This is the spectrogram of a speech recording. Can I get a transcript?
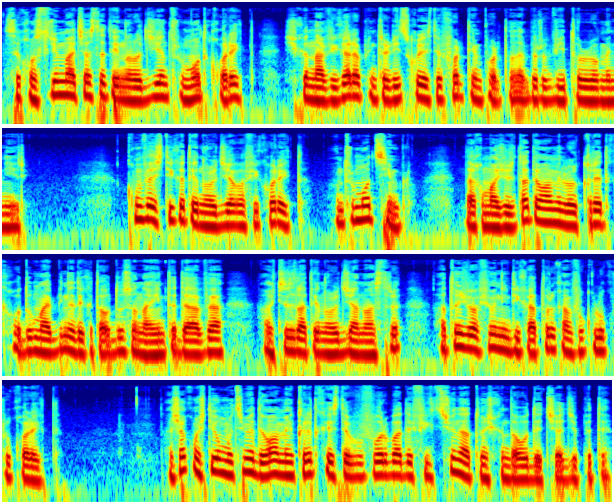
Să construim această tehnologie într-un mod corect și că navigarea printre riscuri este foarte importantă pentru viitorul omenirii. Cum veți ști că tehnologia va fi corectă? Într-un mod simplu. Dacă majoritatea oamenilor cred că o duc mai bine decât au dus-o înainte de a avea acces la tehnologia noastră, atunci va fi un indicator că am făcut lucrul corect. Așa cum știu, o mulțime de oameni cred că este vorba de ficțiune atunci când aud de chat GPT.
